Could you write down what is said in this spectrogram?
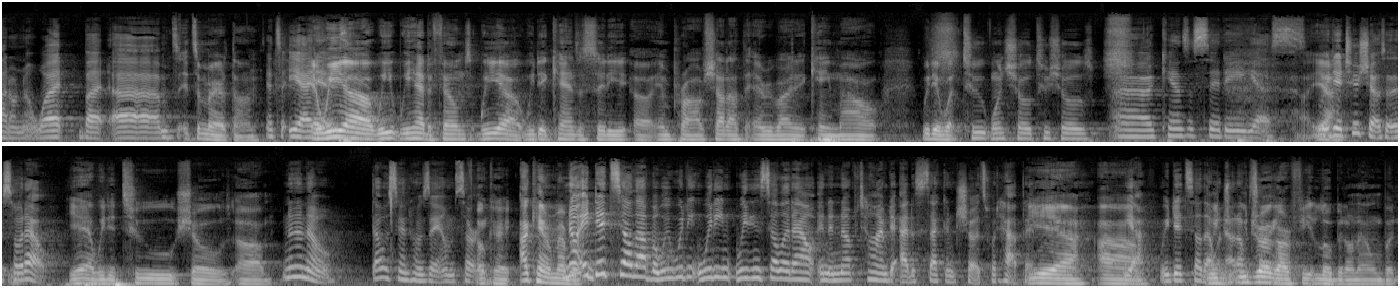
I don't know what, but um, it's, it's a marathon. it's yeah. it and we uh we we had the films. We uh we did Kansas City uh, improv. Shout out to everybody that came out. We did what two one show two shows. uh, Kansas City, yes. Uh, We did two shows, so they sold out. Yeah, we did two shows. Um, No, no, no. That was San Jose. I'm sorry. okay, I can't remember. No, it did sell out, but we, we didn't we didn't we didn't sell it out in enough time to add a second show. That's what happened. yeah, uh, yeah, we did sell that we, one out. we I'm drug sorry. our feet a little bit on that one. But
